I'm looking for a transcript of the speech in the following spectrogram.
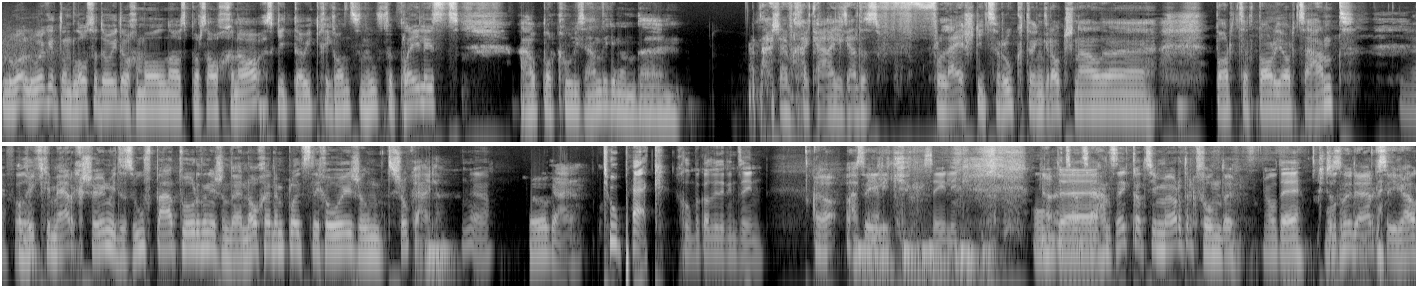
schaut und hört euch doch mal noch ein paar Sachen an. Es gibt da wirklich ganz Haufen Playlists auch ein paar coole Sendungen und äh, das ist einfach geil, gell? das flasht dich zurück, dann gerade schnell äh, ein, paar, ein paar Jahrzehnte. Ja. Und wirklich merkst schön, wie das aufgebaut worden ist und wer nachher dann plötzlich gekommen ist und schon geil. Ja. Schon geil. Tupac, kommt mir gerade wieder in den Sinn. Ja, selig. Ja, selig. Und, ja, jetzt äh, haben sie nicht gerade seinen Mörder gefunden. Oh, der. Ist das nicht er gewesen, gell?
